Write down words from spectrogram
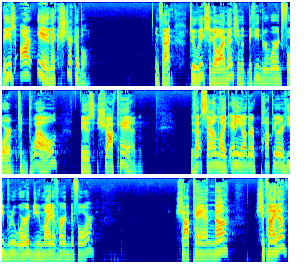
These are inextricable. In fact, two weeks ago I mentioned that the Hebrew word for to dwell is shakan. Does that sound like any other popular Hebrew word you might have heard before? Shakana? Shekinah?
